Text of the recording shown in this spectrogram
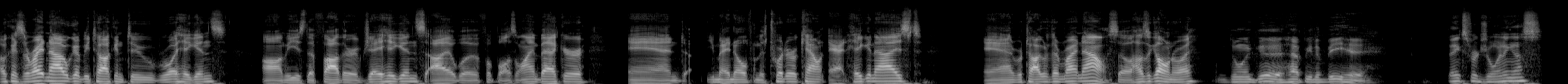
Okay, so right now we're going to be talking to Roy Higgins. Um, he is the father of Jay Higgins, Iowa football's linebacker, and you may know him from his Twitter account at Higginized. And we're talking with him right now. So how's it going, Roy? I'm doing good. Happy to be here. Thanks for joining us.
